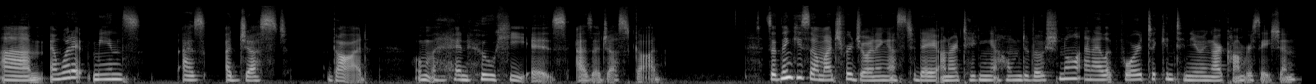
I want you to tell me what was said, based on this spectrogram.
um, and what it means as a just God um, and who He is as a just God. So, thank you so much for joining us today on our Taking It Home devotional, and I look forward to continuing our conversation.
